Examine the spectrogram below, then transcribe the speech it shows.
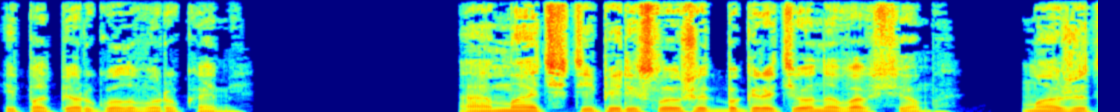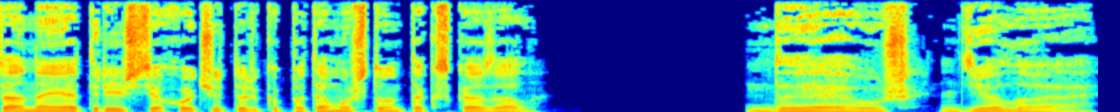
и подпер голову руками. «А мать теперь слушает Багратиона во всем. Может, она и отречься хочет только потому, что он так сказал. Да уж, дела.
